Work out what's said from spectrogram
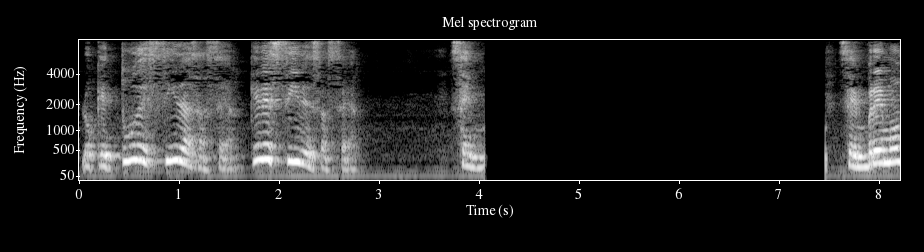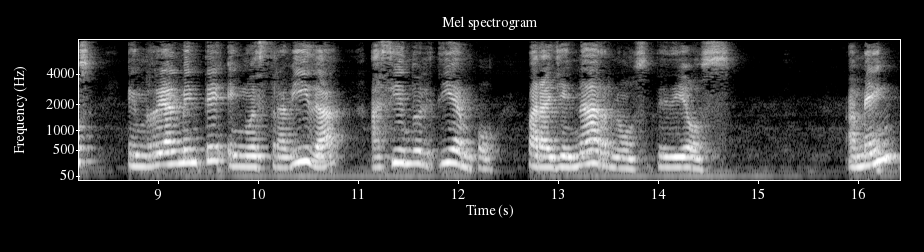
lo que tú decidas hacer. ¿Qué decides hacer? Sembremos en realmente en nuestra vida haciendo el tiempo para llenarnos de Dios. Amén.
